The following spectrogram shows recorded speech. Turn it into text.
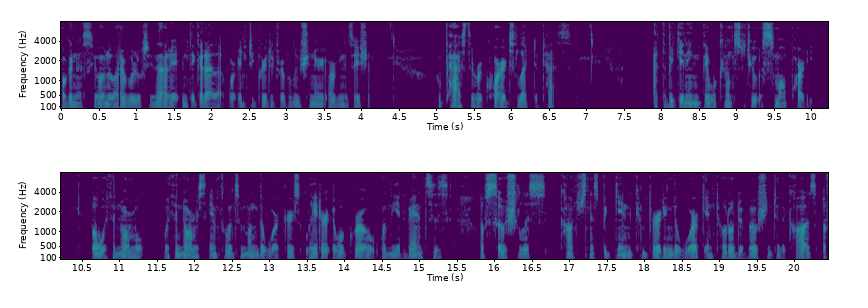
Organización Revolucionaria Integrada or Integrated Revolutionary Organization, who pass the required selective tests. At the beginning, they will constitute a small party, but with, normal, with enormous influence among the workers, later it will grow when the advances of socialist consciousness begin converting the work and total devotion to the cause of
